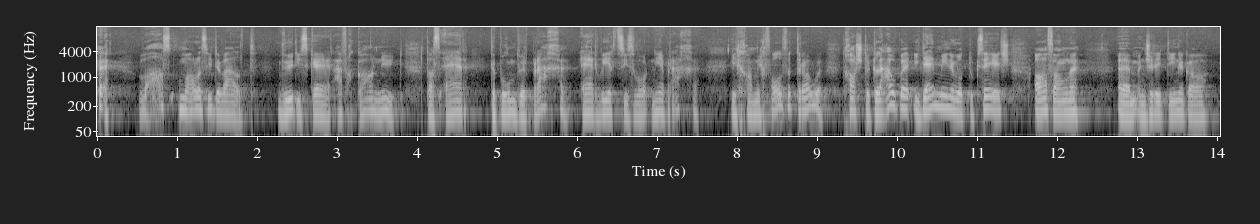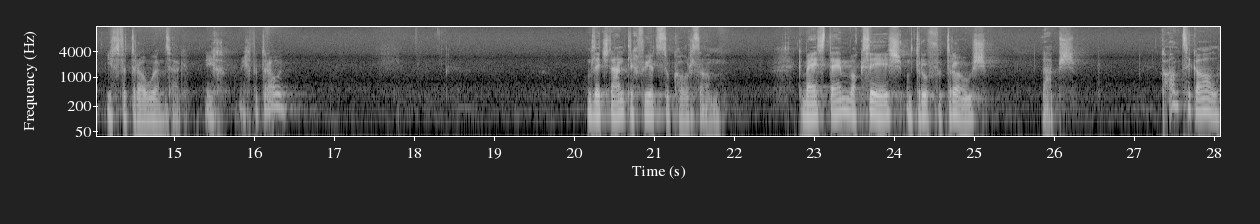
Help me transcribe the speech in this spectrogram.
Was um alles in der Welt würde es geben? Einfach gar nichts. Dass er den Bund wird brechen. Er wird sein Wort nie brechen. Ich kann mich voll vertrauen. Du kannst den Glauben in dem hinein, was du siehst, anfangen, ähm, einen Schritt hineingehen ins Vertrauen und sagen, ich, ich vertraue. Und letztendlich führt es zu Gehorsam. Gemäss dem, was du siehst und darauf vertraust, lebst. Ganz egal,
